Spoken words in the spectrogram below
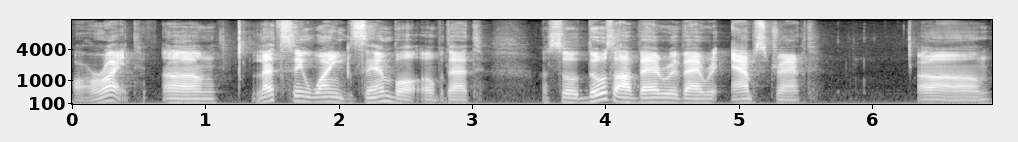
All right, um, let's see one example of that. So those are very, very abstract um,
